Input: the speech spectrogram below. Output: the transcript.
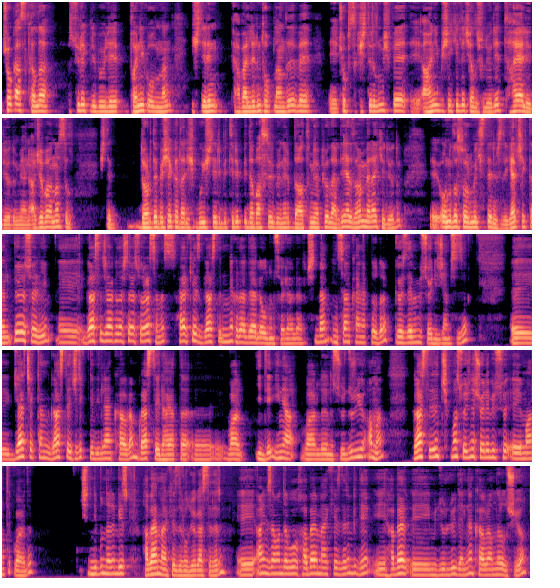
çok az kala sürekli böyle panik olunan işlerin haberlerin toplandığı ve e, çok sıkıştırılmış ve e, ani bir şekilde çalışılıyor diye hayal ediyordum yani. Acaba nasıl işte 4'e 5'e kadar iş, bu işleri bitirip bir de baskıya gönderip dağıtım yapıyorlar diye her zaman merak ediyordum. E, onu da sormak isterim size. Gerçekten... Şöyle söyleyeyim. E, gazeteci arkadaşlara sorarsanız herkes gazetenin ne kadar değerli olduğunu söylerler. Şimdi ben insan kaynakları olarak gözlemimi söyleyeceğim size. E, gerçekten gazetecilik dediğilen kavram gazeteyle hayatta e, var idi. Yine varlığını sürdürüyor ama gazetelerin çıkma sürecinde şöyle bir e, mantık vardı. Şimdi bunların bir haber merkezleri oluyor gazetelerin. E, aynı zamanda bu haber merkezlerin bir de e, haber e, müdürlüğü denilen kavramlar oluşuyor.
